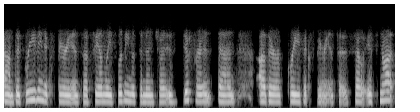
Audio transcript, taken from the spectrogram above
um, the grieving experience of families living with dementia is different than other grief experiences. So it's not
